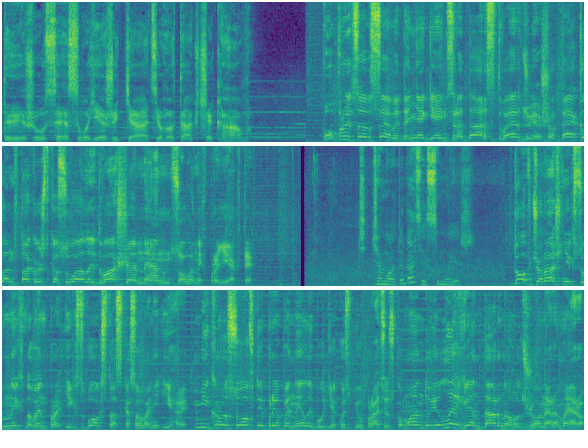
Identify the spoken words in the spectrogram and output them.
Ти ж усе своє життя цього так чекав. Попри це все, видання Games Radar стверджує, що Techland також скасували два ще не анонсованих проєкти. Чому ти досі сумуєш? До вчорашніх сумних новин про Xbox та скасовані ігри. Мікрософти припинили будь-яку співпрацю з командою легендарного Джона Ромеро.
